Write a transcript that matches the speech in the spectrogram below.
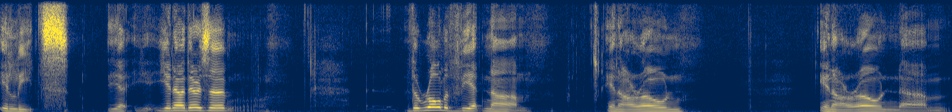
elites, yeah, y- you know there's a the role of Vietnam in our own in our own um,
